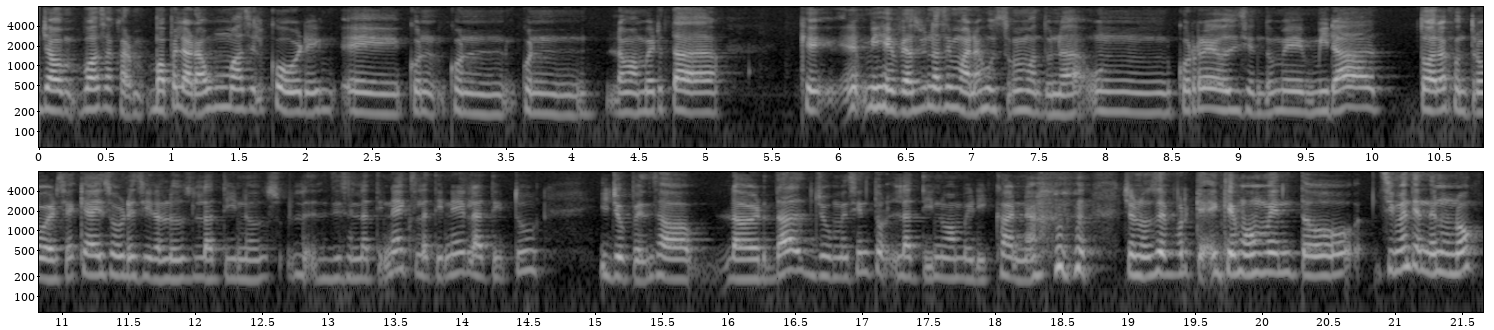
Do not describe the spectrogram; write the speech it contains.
ya voy a sacar, voy a pelar aún más el cobre eh, con, con, con la mamertada, que eh, mi jefe hace una semana justo me mandó una, un correo diciéndome, mira toda la controversia que hay sobre si a los latinos les dicen latinex, latiné, latitud, y yo pensaba, la verdad, yo me siento latinoamericana, yo no sé por qué, en qué momento, si me entienden, uno,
